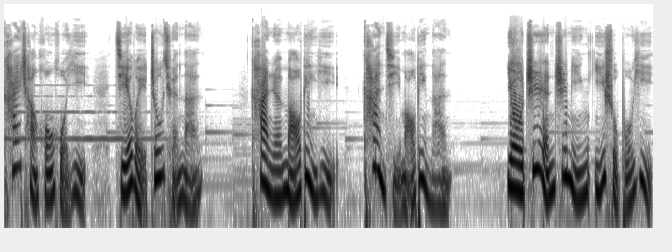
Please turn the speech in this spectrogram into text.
开场红火易，结尾周全难；看人毛病易，看己毛病难。有知人之明已属不易，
